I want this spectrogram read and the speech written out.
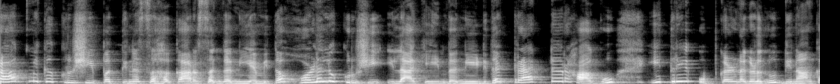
ಪ್ರಾಥಮಿಕ ಕೃಷಿ ಪತ್ತಿನ ಸಹಕಾರ ಸಂಘ ನಿಯಮಿತ ಹೊಳಲು ಕೃಷಿ ಇಲಾಖೆಯಿಂದ ನೀಡಿದ ಟ್ರ್ಯಾಕ್ಟರ್ ಹಾಗೂ ಇತರೆ ಉಪಕರಣಗಳನ್ನು ದಿನಾಂಕ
